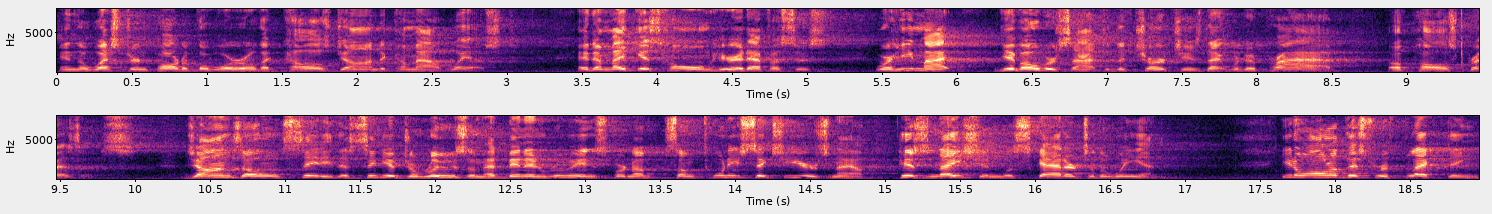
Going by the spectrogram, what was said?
in the western part of the world, that caused John to come out west and to make his home here at Ephesus, where he might give oversight to the churches that were deprived of Paul's presence. John's own city, the city of Jerusalem, had been in ruins for some 26 years now. His nation was scattered to the wind. You know, all of this reflecting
